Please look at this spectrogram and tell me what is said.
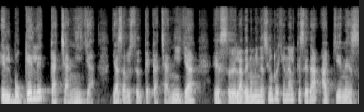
el Bukele Cachanilla. Ya sabe usted que Cachanilla es eh, la denominación regional que se da a quienes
